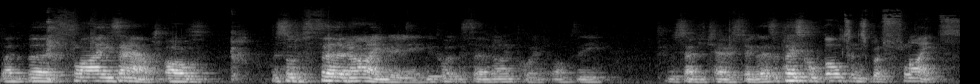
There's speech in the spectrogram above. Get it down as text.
where the bird flies out of the sort of third eye, really. We call it the third eye point of the, the Sagittarius figure. There's a place called Baltonsborough Flights.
